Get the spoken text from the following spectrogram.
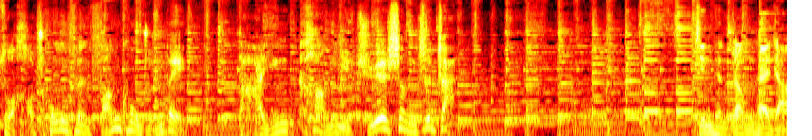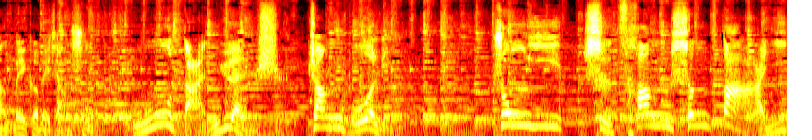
做好充分防控准备，打赢抗疫决胜之战。今天的张公开讲为各位讲述无胆院士张伯礼。中医是苍生大医。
